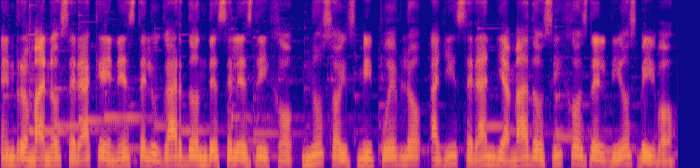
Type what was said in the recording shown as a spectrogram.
En Romanos será que en este lugar donde se les dijo, no sois mi pueblo, allí serán llamados hijos del Dios vivo.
